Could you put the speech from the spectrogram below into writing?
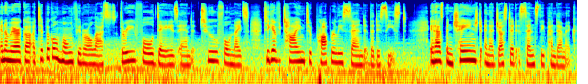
In America, a typical Hmong funeral lasts three full days and two full nights to give time to properly send the deceased. It has been changed and adjusted since the pandemic.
